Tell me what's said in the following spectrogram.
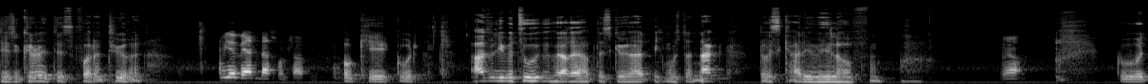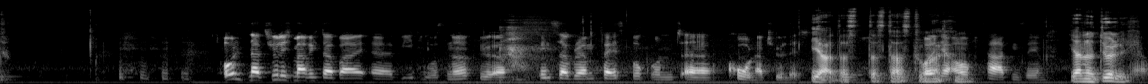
die Securities vor der Türe. Wir werden das schon schaffen. Okay, gut. Also, liebe Zuhörer, ihr habt es gehört, ich muss dann nackt durchs KDW laufen. Gut. Und natürlich mache ich dabei äh, Videos, ne? Für Instagram, Facebook und äh, Co. natürlich. Ja, das, das darfst du Wollen machen. ja auch Taten sehen. Ja, natürlich. Ja.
